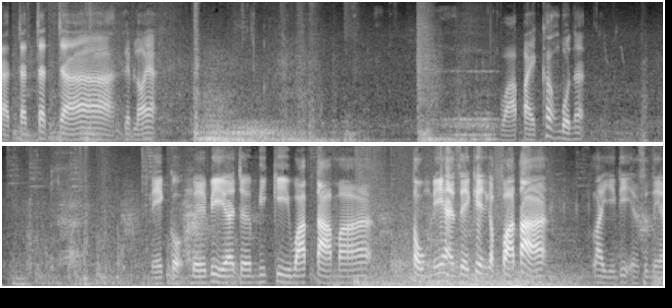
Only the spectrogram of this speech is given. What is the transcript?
จัดจัดจัดจ้าเรียบร้อยอะวาไปข้างบนนะ Nikobaby อะเจอ miCKe warp ตามมา ตรงนี้ Handsken กับ Fata ไล่ยิงที่ iNSaNiA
